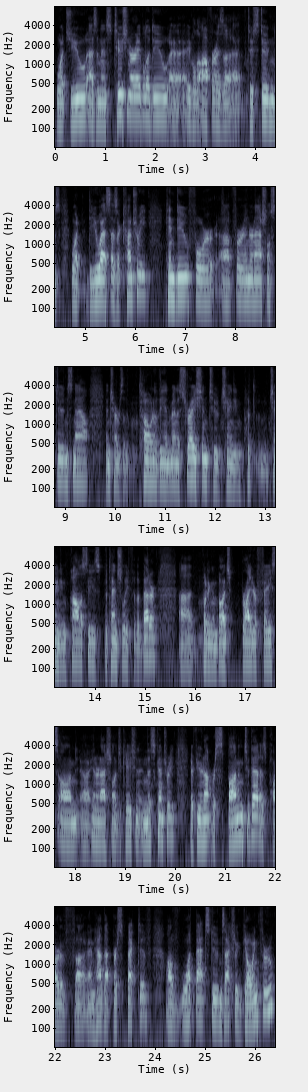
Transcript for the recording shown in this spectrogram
what you as an institution are able to do, uh, able to offer as a, to students, what the U.S. as a country can do for uh, for international students now in terms of the tone of the administration to changing changing policies potentially for the better, uh, putting a much brighter face on uh, international education in this country. If you're not responding to that as part of uh, and have that perspective of what that student's actually going through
